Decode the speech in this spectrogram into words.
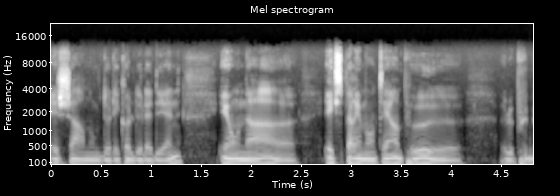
Echard, donc de l'école de l'ADN. Et on a euh, expérimenté un peu le plus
